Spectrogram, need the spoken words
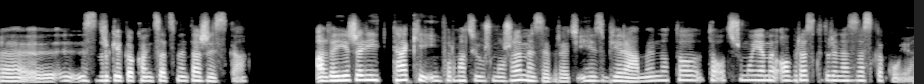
e, z drugiego końca cmentarzyska. Ale jeżeli takie informacje już możemy zebrać i je zbieramy, no to, to otrzymujemy obraz, który nas zaskakuje.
